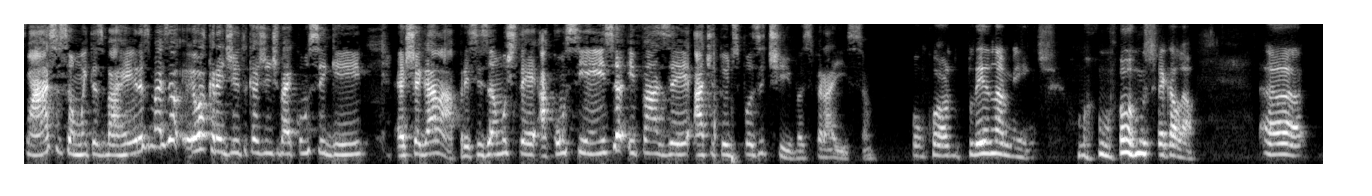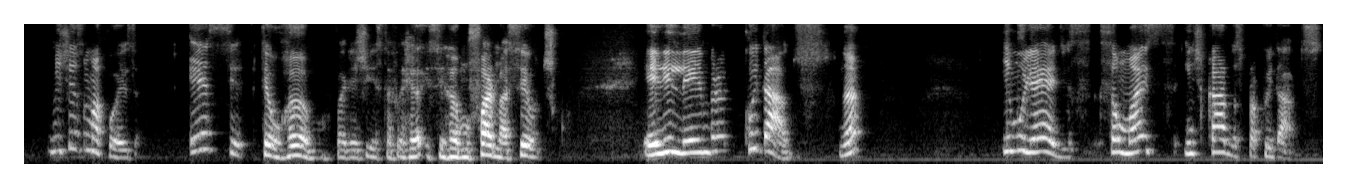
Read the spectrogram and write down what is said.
fácil, são muitas barreiras, mas eu, eu acredito que a gente vai conseguir é, chegar lá. Precisamos ter a consciência e fazer atitudes positivas para isso. Concordo plenamente. Vamos chegar lá. Uh, me diz uma coisa: esse teu ramo, varejista, esse ramo farmacêutico, ele lembra cuidados, né? E mulheres são mais indicadas para cuidados.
